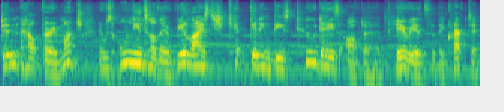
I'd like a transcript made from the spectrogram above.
didn't help very much and it was only until they realised she kept getting these two days after her periods that they cracked it.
